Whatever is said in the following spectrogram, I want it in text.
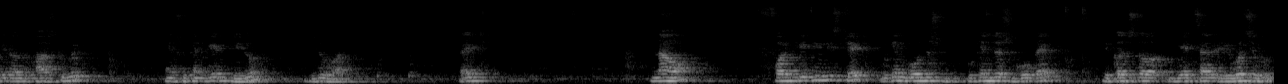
gate on the first qubit. Hence we can get 0 0 1 right now for this state we can go just we can just go back because the gates are reversible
